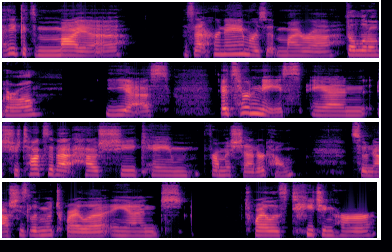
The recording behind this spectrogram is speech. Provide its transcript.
I think it's Maya. Is that her name or is it Myra? The little girl? Yes. It's her niece and she talks about how she came from a shattered home. So now she's living with Twyla and Twyla's teaching her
